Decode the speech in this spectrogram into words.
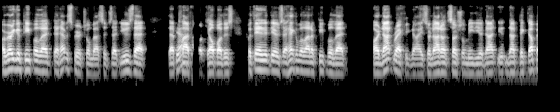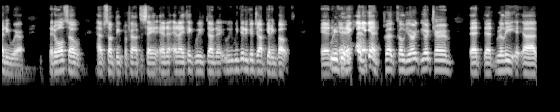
are very good people that, that have a spiritual message, that use that, that Yeah. platform to help others. But then there's a heck of a lot of people that are not recognized or not on social media, not, not picked up anywhere, that also have something profound to say. And, and I think we've done, a- we, we did a good job getting both. And, We and, did. and again, Phil, your, your term that, that really uh,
